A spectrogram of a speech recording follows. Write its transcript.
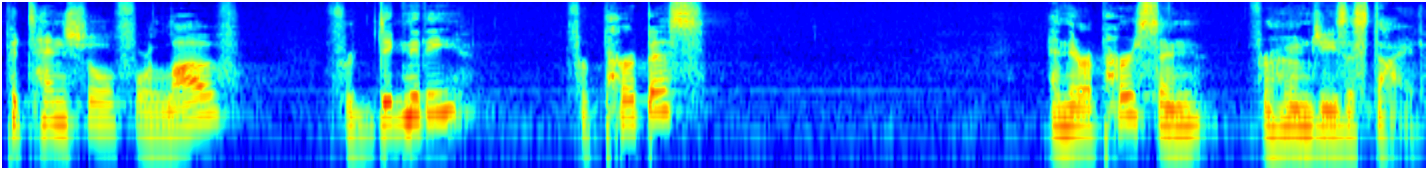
potential for love, for dignity, for purpose. And they're a person for whom Jesus died.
